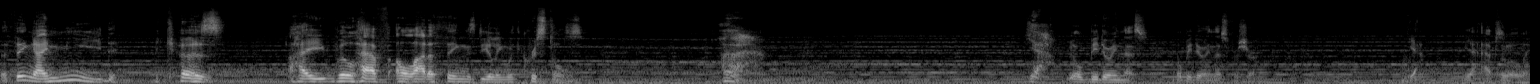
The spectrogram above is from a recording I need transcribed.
The thing I need because I will have a lot of things dealing with crystals. yeah, we'll be doing this. We'll be doing this for sure. Yeah, yeah, absolutely.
